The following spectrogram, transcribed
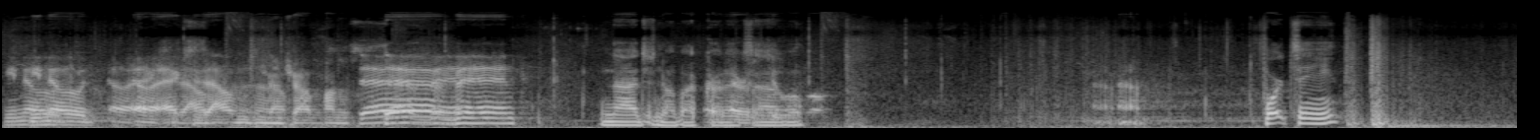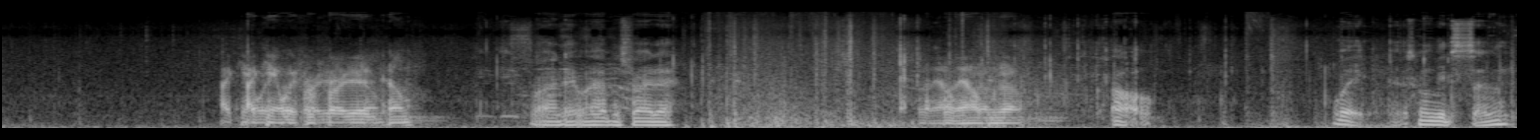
You know, you know uh, uh, X's album's gonna drop on the 7th. Nah, I just know about Kodak's album. 14. I can't, I can't wait, for Friday, Friday to come. Friday, what happens Friday? Oh. Wait, it's gonna be the 7th?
